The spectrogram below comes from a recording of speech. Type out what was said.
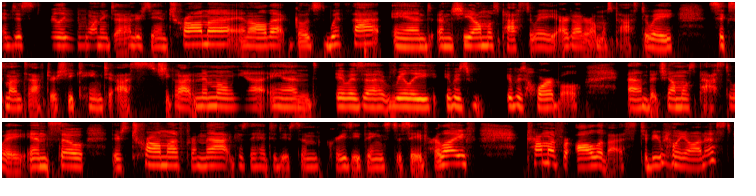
and just really wanting to understand trauma and all that goes with that. And and she almost passed away our daughter almost passed away 6 months after she came to us. She got pneumonia and it was a really it was it was horrible, um, but she almost passed away. And so there's trauma from that because they had to do some crazy things to save her life. Trauma for all of us, to be really honest,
